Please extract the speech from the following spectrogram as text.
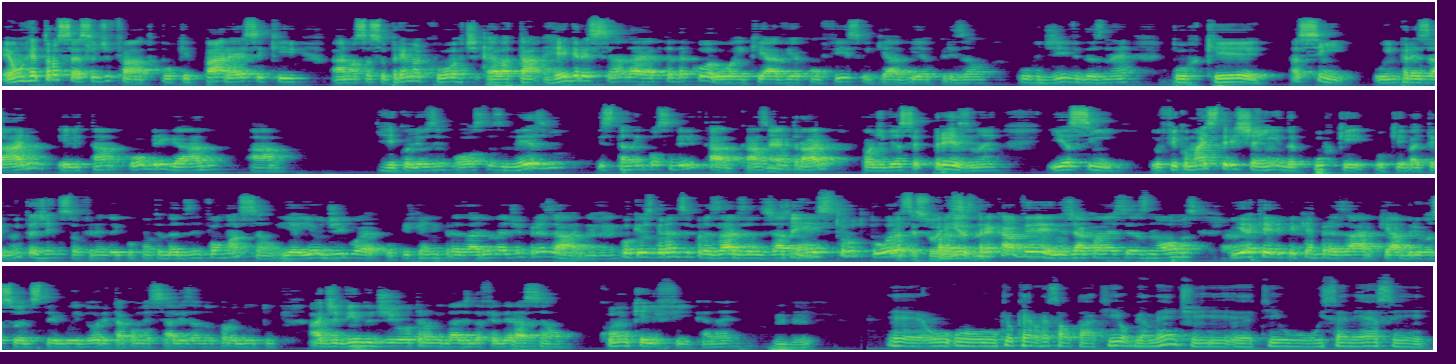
É um retrocesso de fato, porque parece que a nossa Suprema Corte ela está regressando à época da coroa, em que havia confisco, em que havia prisão por dívidas, né? Porque assim, o empresário ele está obrigado a recolher os impostos, mesmo estando impossibilitado. Caso é. contrário, pode vir a ser preso, né? E assim, eu fico mais triste ainda, por quê? Porque vai ter muita gente sofrendo aí por conta da desinformação. E aí eu digo é o pequeno empresário e o médio empresário. Uhum. Porque os grandes empresários, eles já Sim. têm a estrutura para se né? precaver, eles já conhecem as normas. E aquele pequeno empresário que abriu a sua distribuidora e está comercializando o produto advindo de outra unidade da federação, como que ele fica, né? Uhum. É, o, o, que eu quero ressaltar aqui, obviamente, é que o ICMS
